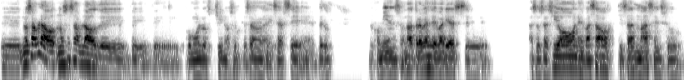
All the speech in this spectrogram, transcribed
eh, nos, ha hablado, nos has hablado de, de, cómo los chinos empezaron a organizarse en el Perú, al comienzo, ¿no? a través de varias eh, asociaciones, basados quizás más en su,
